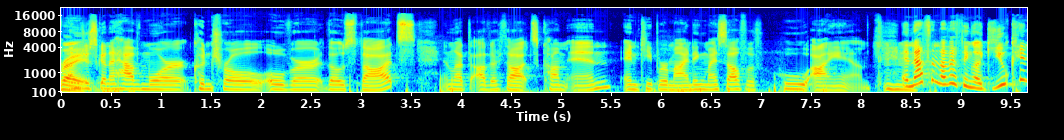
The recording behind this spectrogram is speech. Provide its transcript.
i'm just going to have more control over those thoughts and let the other thoughts come in and keep reminding myself of who i am Mm-hmm. and that's another thing like you can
